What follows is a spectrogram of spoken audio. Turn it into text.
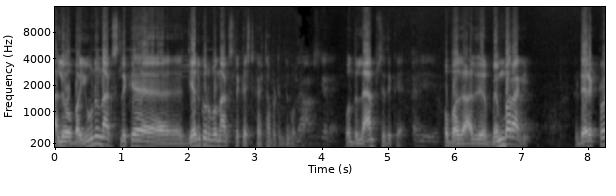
ಅಲ್ಲಿ ಒಬ್ಬ ಇವನನ್ನ ಹಾಕ್ಸ್ಲಿಕ್ಕೆ, ಜೇನುಕುರುಬನ್ನ ಹಾಕ್ಸ್ಲಿಕ್ಕೆ ಎಷ್ಟು ಕಷ್ಟಪಟ್ಟಿದ್ದೀನಿ ಗೊತ್ತಾ? ಒಂದು ಲ್ಯಾಂಪ್ಸ್ ಇದಕ್ಕೆ. ಒಬ್ಬ ಅಲ್ಲಿ ಮೆಂಬರ್ ಆಗಿ ಡೈರೆಕ್ಟ್ರೋ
